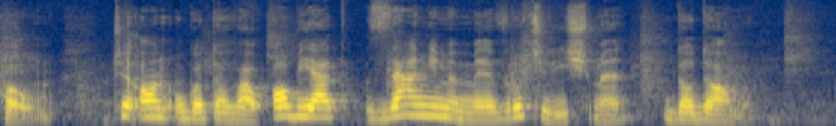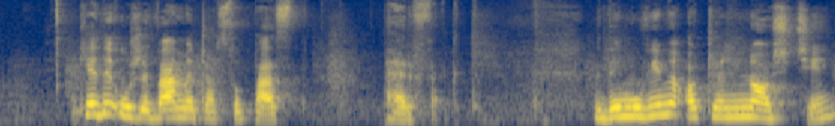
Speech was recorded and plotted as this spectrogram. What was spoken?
home? Czy on ugotował obiad zanim my wróciliśmy do domu? Kiedy używamy czasu past perfect? Gdy mówimy o czynności,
